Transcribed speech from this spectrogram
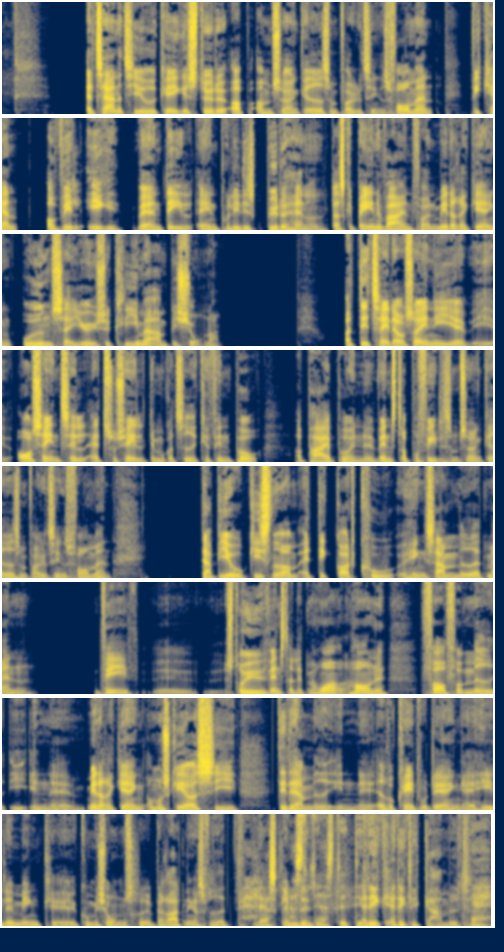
Alternativet kan ikke støtte op om Søren Gade som Folketingets formand. Vi kan og vil ikke være en del af en politisk byttehandel, der skal bane vejen for en midterregering uden seriøse klimaambitioner. Og det tager jo så ind i, øh, i årsagen til, at Socialdemokratiet kan finde på at pege på en øh, venstreprofil som Søren Gade som Folketingets formand. Der bliver jo gidsnet om, at det godt kunne hænge sammen med, at man vil øh, stryge Venstre lidt med hårene for at få med i en øh, midterregering, og måske også sige det der med en øh, advokatvurdering af hele Mink-kommissionens øh, beretning osv. Lad os glemme det. det, det, det er, det ikke, er det ikke lidt gammelt? Ja.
